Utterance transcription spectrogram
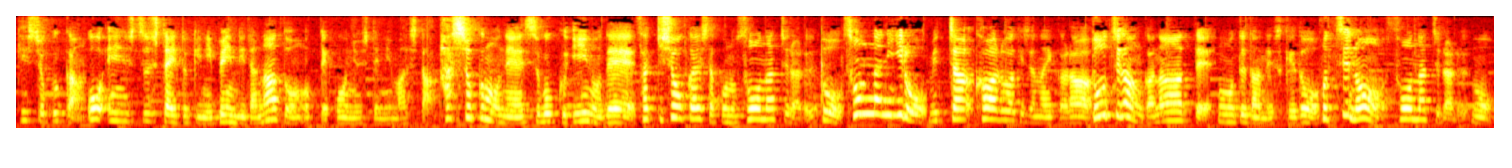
血色感を演出したい時に便利だなと思って購入してみました。発色もねすごくいいのでさっき紹介したこのソーナチュラルとそんなに色めっちゃ変わるわけじゃないからどう違うんかなって思ってたんですけどこっちのソーナチュラルの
